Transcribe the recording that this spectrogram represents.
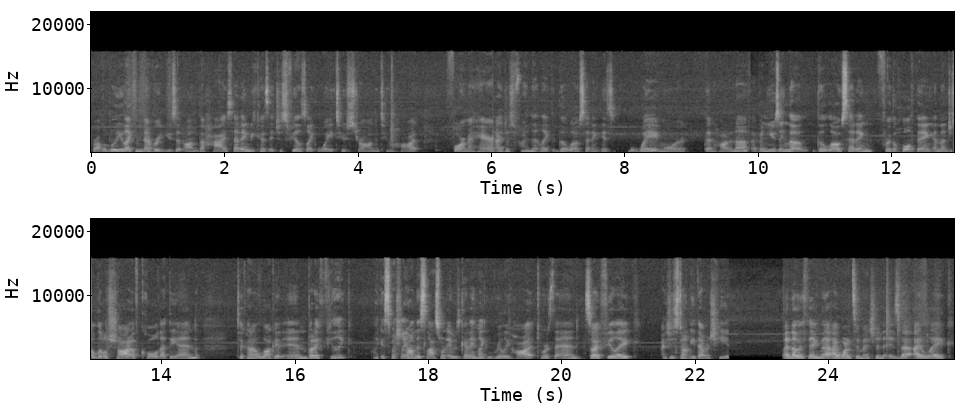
probably like never use it on the high setting because it just feels like way too strong and too hot for my hair. I just find that like the low setting is way more than hot enough. I've been using the, the low setting for the whole thing and then just a little shot of cold at the end to kind of lock it in. But I feel like, like especially on this last one, it was getting like really hot towards the end. So I feel like I just don't need that much heat. Another thing that I wanted to mention is that I like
